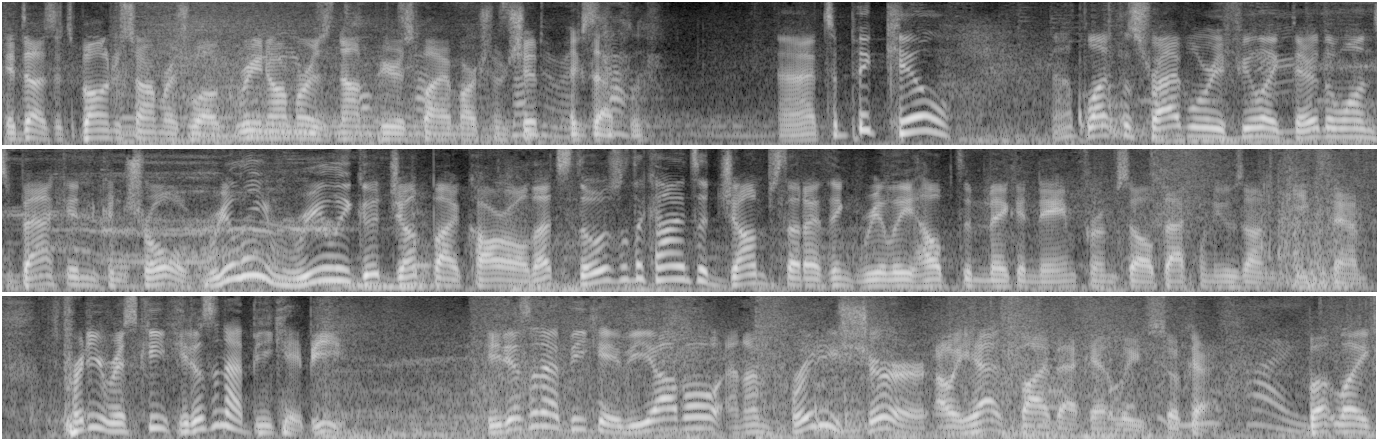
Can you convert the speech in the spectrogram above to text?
it does. It's bonus armor as well. Green armor is not pierced by a marksmanship. Exactly. Uh, it's a big kill. Now Blacklist Rivalry feel like they're the ones back in control. Really, really good jump by Karl. That's Those are the kinds of jumps that I think really helped him make a name for himself back when he was on Geek Fam. It's pretty risky. He doesn't have BKB. He doesn't have BKB, Avo, and I'm pretty sure... Oh, he has buyback at least, okay. But like,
